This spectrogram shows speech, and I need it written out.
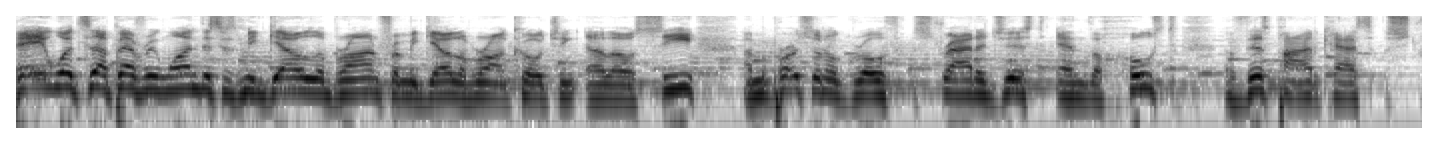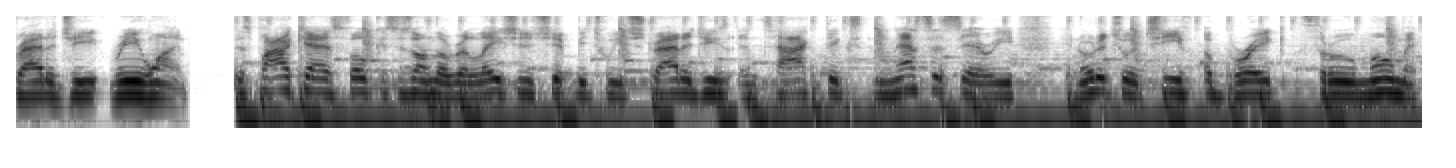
Hey, what's up, everyone? This is Miguel LeBron from Miguel LeBron Coaching LLC. I'm a personal growth strategist and the host of this podcast, Strategy Rewind. This podcast focuses on the relationship between strategies and tactics necessary in order to achieve a breakthrough moment.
